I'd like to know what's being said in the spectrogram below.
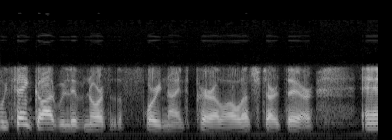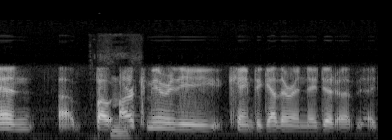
we thank God we live north of the 49th parallel. Let's start there. And uh, but our community came together and they did a, a, a.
